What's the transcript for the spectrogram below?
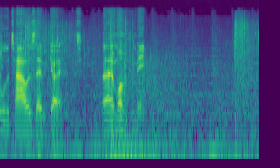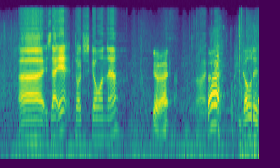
all the towers. There we go. And one for me. Uh, is that it? Do I just go on now? You're right. Right. Ah, fucking golders.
